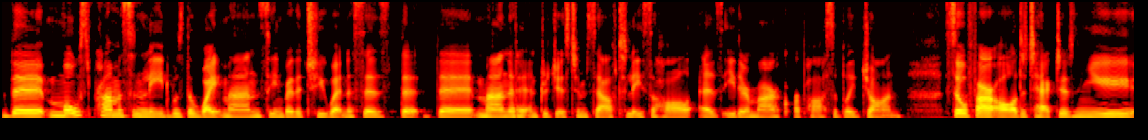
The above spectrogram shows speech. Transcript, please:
The most promising lead was the white man seen by the two witnesses, the, the man that had introduced himself to Lisa Hall as either Mark or possibly John. So far, all detectives knew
